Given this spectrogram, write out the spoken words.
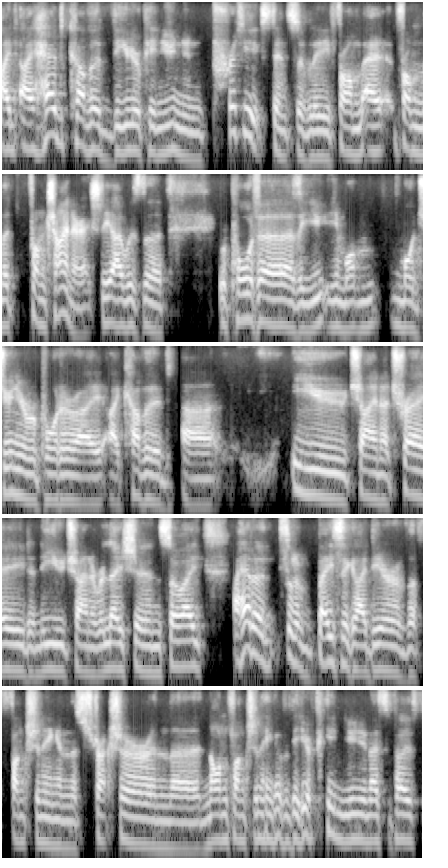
I, I, had covered the European Union pretty extensively from uh, from the from China. Actually, I was the reporter as a more, more junior reporter. I, I covered. Uh, EU China trade and EU China relations. So I, I had a sort of basic idea of the functioning and the structure and the non functioning of the European Union, I suppose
